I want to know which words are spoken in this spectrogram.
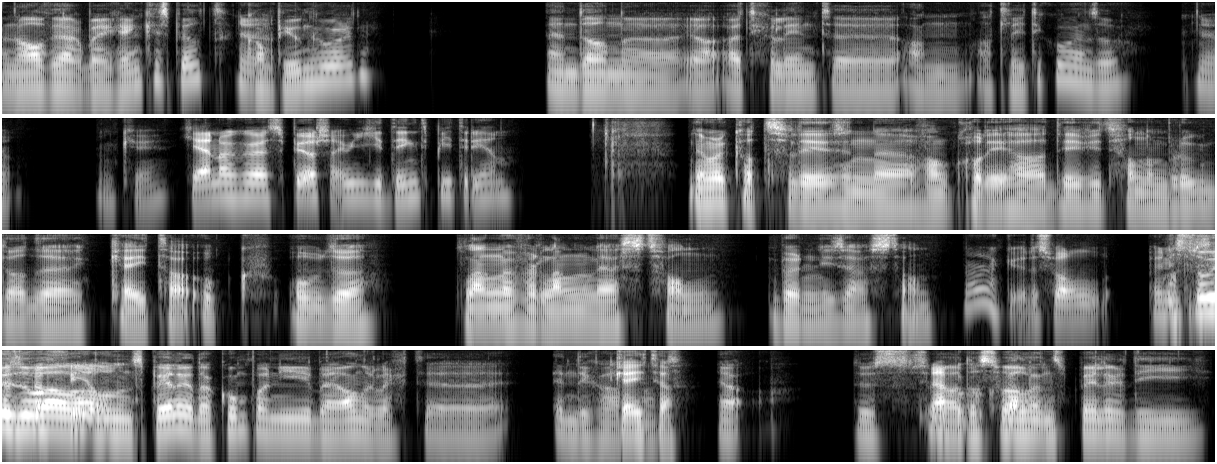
een half jaar bij Genk gespeeld, Ja. kampioen geworden. En dan eh, ja, uitgeleend eh, aan Atletico en zo. Oké. Jij nog eh, spelers aan wie je denkt, Pieter Jan? Nee, maar ik had gelezen eh, van collega David van den Broek dat Keita ook op de lange verlanglijst van Burnley zou staan. Ah, oké, dat is wel een Dat is sowieso wel een speler dat Compagnie bij Anderlecht eh, in de gaten Keita. had. Ja. Dus Snap ja, dat is wel wel. een speler die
